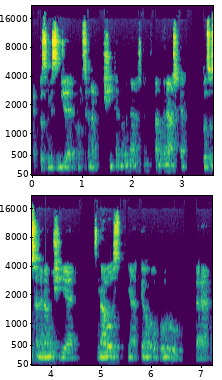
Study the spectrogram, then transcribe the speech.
tak to si myslím, že on se naučí ten novinář, ta novinářka. To, co se nenaučí, je znalost nějakého oboru, kterému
